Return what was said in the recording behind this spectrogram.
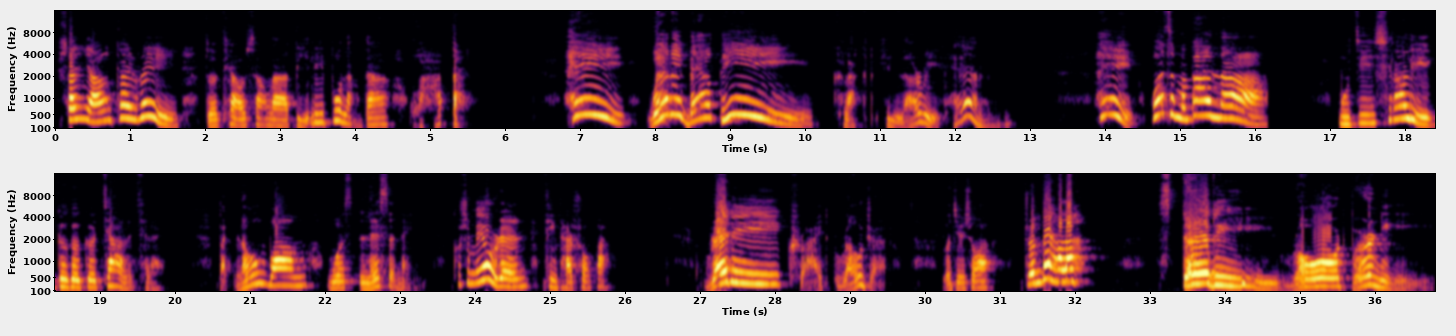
山羊盖瑞则跳上了比利布朗的滑板。Hey! What about me? clucked Hilary Hen. 嘿，我怎么办呢？母鸡希拉里咯咯咯叫了起来。But no one was listening. 可是没有人听他说话。Ready! cried Roger. 罗杰说：“准备好了。” Steady! roared Bernie.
